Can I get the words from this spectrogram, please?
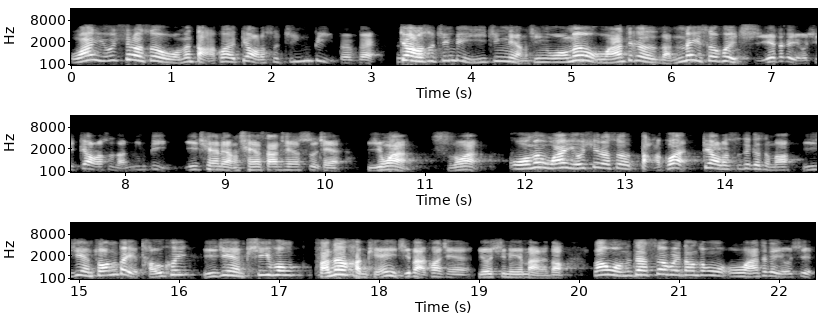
玩游戏的时候，我们打怪掉的是金币，对不对？掉的是金币一金两金。我们玩这个人类社会企业这个游戏，掉的是人民币一千两千三千四千一万十万。我们玩游戏的时候打怪掉的是这个什么一件装备头盔，一件披风，反正很便宜，几百块钱游戏里也买得到。然后我们在社会当中，我玩这个游戏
